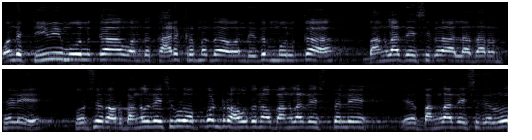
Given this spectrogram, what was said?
ಒಂದು ಟಿವಿ ಮೂಲಕ ಒಂದು ಕಾರ್ಯಕ್ರಮದ ಒಂದು ಇದ್ರ ಮೂಲಕ ಬಾಂಗ್ಲಾದೇಶಿಗಳು ಅಲ್ಲಿ ಅದಾರ ಅಂತ ಹೇಳಿ ತೋರಿಸಿದ್ರು. ಅವ್ರು ಬಾಂಗ್ಲಾದೇಶಿಗಳು ಒಪ್ಕೊಂಡ್ರು. ಹೌದು, ನಾವು ಬಾಂಗ್ಲಾದೇಶದಲ್ಲಿ ಬಾಂಗ್ಲಾದೇಶಿಗರು.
